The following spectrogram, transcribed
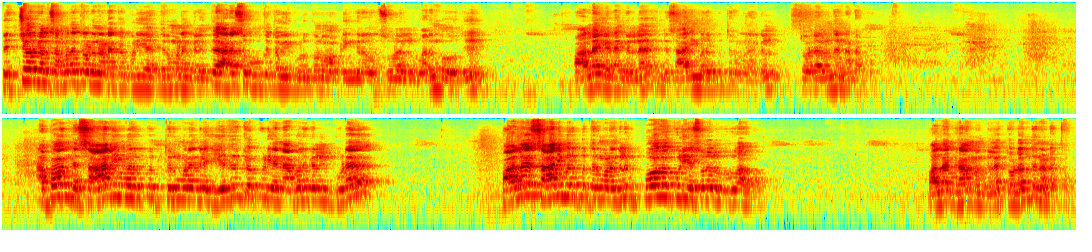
பெற்றோர்கள் சம்மதத்தோடு நடக்கக்கூடிய திருமணங்களுக்கு அரசு ஊக்கத்தொகை கொடுக்கணும் அப்படிங்கிற ஒரு சூழல் வரும்போது பல இடங்களில் இந்த சாதி மறுப்பு திருமணங்கள் தொடர்ந்து நடக்கும். அப்போ இந்த சாதி மறுப்பு திருமணங்களை எதிர்க்கக்கூடிய நபர்கள் கூட பல சாதி மறுப்பு திருமணங்களுக்கு போகக்கூடிய சூழல் உருவாகும். பல கிராமங்களில் தொடர்ந்து நடக்கும்.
